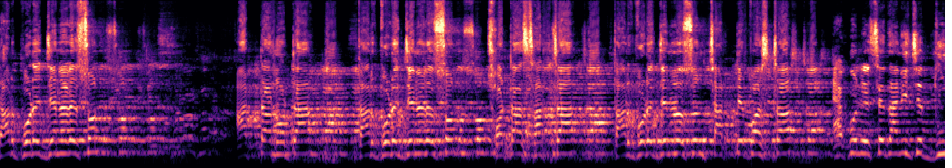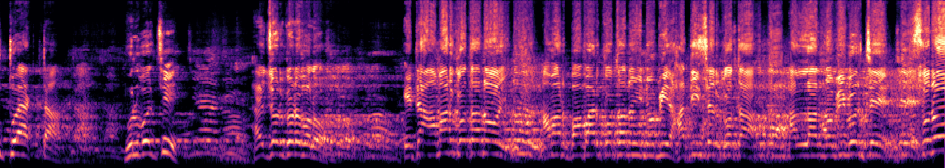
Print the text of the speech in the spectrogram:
তারপরের জেনারেশন আটটা, নটা, তারপরের জেনারেশন ছটা, সাতটা, তারপরের জেনারেশন চারটে, পাঁচটা। এখন এসে দাঁড়িয়েছে দুটো, একটা। ভুল বলছি? হ্যাঁ জোর করে বলো। এটা আমার কথা নয়, আমার বাবার কথা নয়, নবীর হাদিসের কথা। আল্লাহ নবী বলছে, শোনো,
